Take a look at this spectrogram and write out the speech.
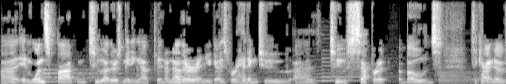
uh, in one spot and two others meeting up in another, and you guys were heading to uh, two separate abodes to kind of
